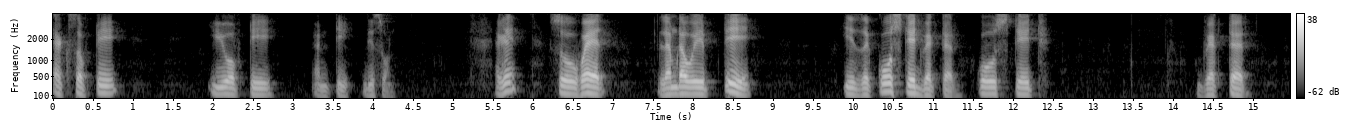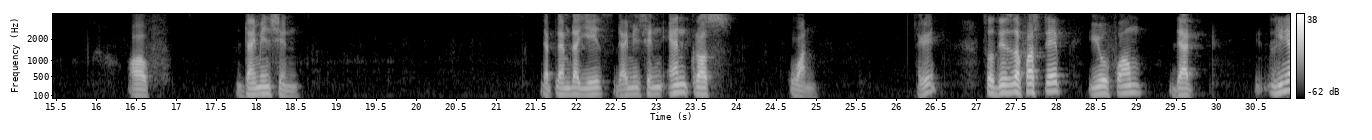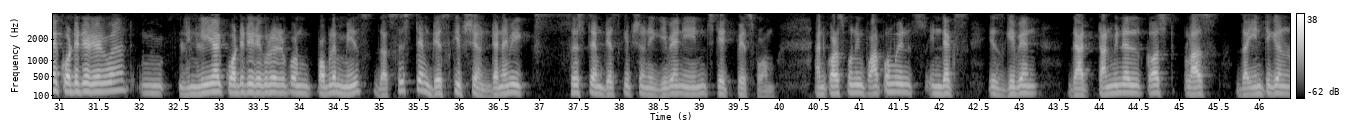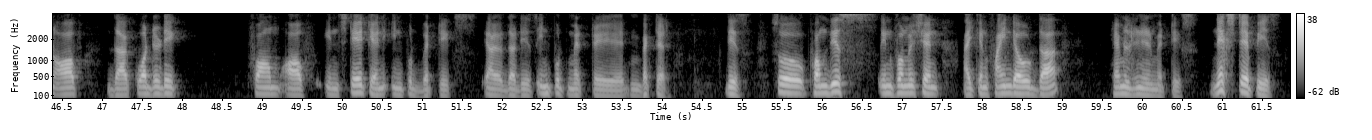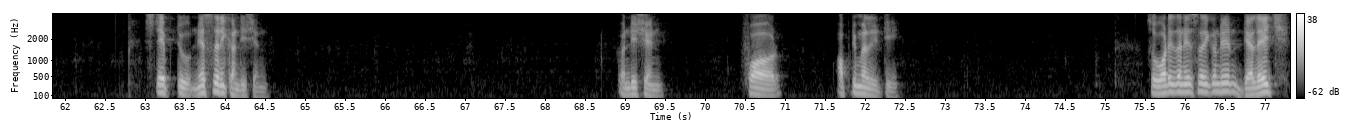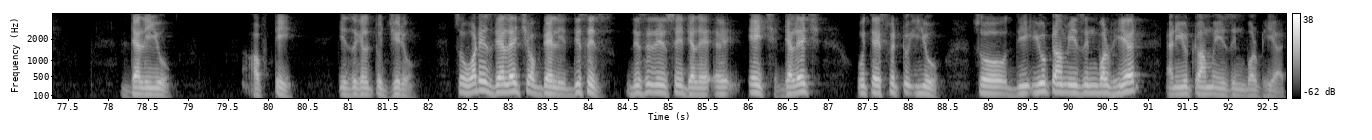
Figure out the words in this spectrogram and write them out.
x of t u of t and t this one. Okay. So, where lambda wave t is a co-state vector co-state vector of dimension that lambda is dimension n cross 1. Okay. So, this is the first step you form that linear quadratic regulator um, linear quadratic regulator problem means the system description dynamic system description is given in state space form and corresponding performance index is given that terminal cost plus the integral of the quadratic form of in state and input matrix uh, that is input vector this. So, from this information I can find out the Hamiltonian matrix. Next step is step 2 necessary condition condition for optimality. So, what is the necessary condition del h del u of t is equal to 0. So, what is del h of del e? This is this is you see del uh, h del h with respect to u. So, the u term is involved here and u term is involved here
